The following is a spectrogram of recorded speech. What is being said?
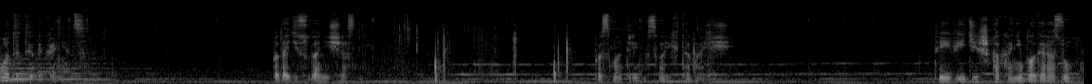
Вот и ты, наконец. Подойди сюда, несчастный. Посмотри на своих товарищей. Ты видишь, как они благоразумны.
